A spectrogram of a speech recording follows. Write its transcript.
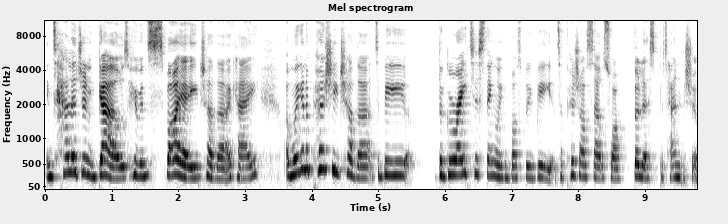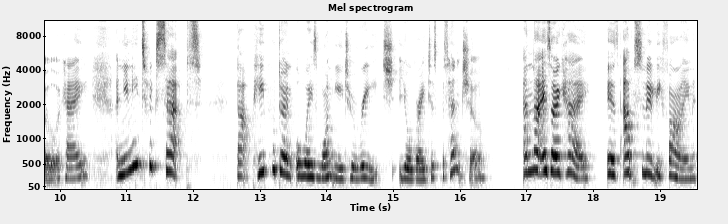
intelligent girls who inspire each other, okay? And we're going to push each other to be the greatest thing we can possibly be, to push ourselves to our fullest potential, okay? And you need to accept that people don't always want you to reach your greatest potential. And that is okay. It's absolutely fine.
